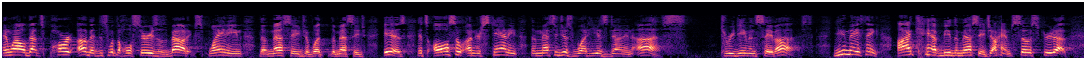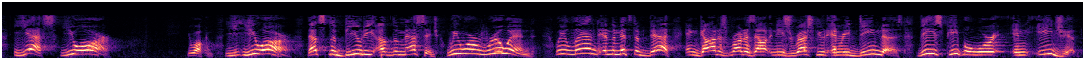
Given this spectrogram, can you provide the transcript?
And while that's part of it, this is what the whole series is about, explaining the message of what the message is. It's also understanding the message is what He has done in us to redeem and save us. You may think, I can't be the message. I am so screwed up. Yes, you are. You're welcome. You are. That's the beauty of the message. We were ruined. We lived in the midst of death, and God has brought us out, and He's rescued and redeemed us. These people were in Egypt,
